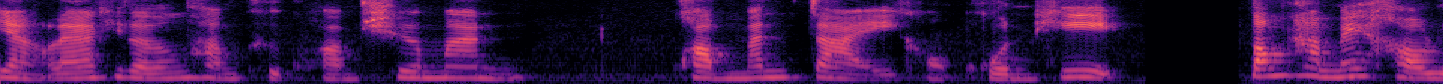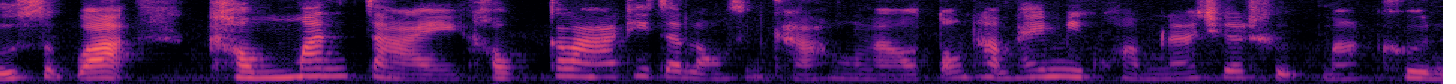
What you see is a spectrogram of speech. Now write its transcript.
อย่างแรกที่เราต้องทำคือความเชื่อมั่น ความมั่นใจของคนที่ ต้องทำให้เขารู้สึกว่าเขามั่นใจเขากล้าที่จะลองสินค้าของเรา ต้องทำให้มีความน่าเชื่อถือมากขึ้น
